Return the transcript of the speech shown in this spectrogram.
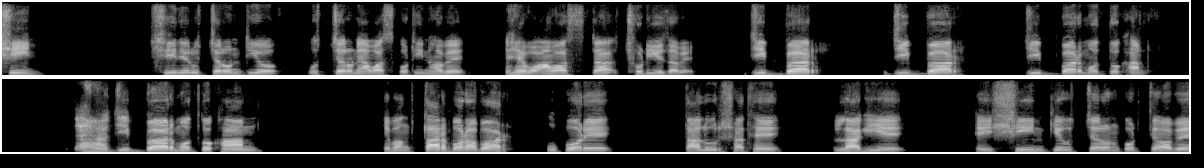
শিন। শিনের উচ্চারণটিও উচ্চারণে আওয়াজ কঠিন হবে, এবং আওয়াজটা ছড়িয়ে যাবে। জিব্বার জিব্বার জিব্বার মধ্যখান। জিব্বার মধ্যখান এবং তার বরাবর উপরে তালুর সাথে লাগিয়ে এই শিনকে উচ্চারণ করতে হবে,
